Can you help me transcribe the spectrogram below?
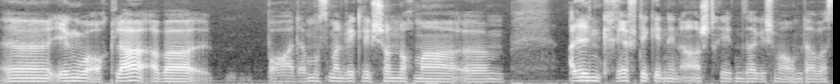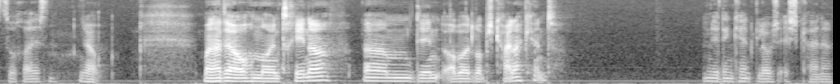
Äh, irgendwo auch klar, aber boah, da muss man wirklich schon nochmal ähm, allen kräftig in den Arsch treten, sage ich mal, um da was zu reißen. Ja. Man hat ja auch einen neuen Trainer, ähm, den aber, glaube ich, keiner kennt. Ne, den kennt, glaube ich, echt keiner.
